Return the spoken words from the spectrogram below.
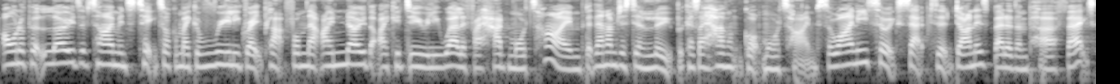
I want to put loads of time into TikTok and make a really great platform that I know that I could do really well if I had more time. But then I'm just in a loop because I haven't got more time. So I need to accept that done is better than perfect perfect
